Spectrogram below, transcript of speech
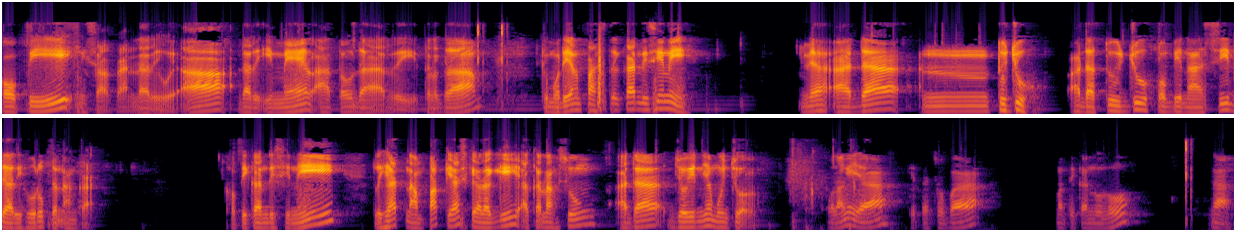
copy misalkan dari WA, dari email atau dari Telegram. Kemudian pastikan di sini. Ya, ada mm, 7. Ada 7 kombinasi dari huruf dan angka. Kopikan di sini. Lihat nampak ya sekali lagi akan langsung ada joinnya muncul. Ulangi ya. Kita coba matikan dulu. Nah,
